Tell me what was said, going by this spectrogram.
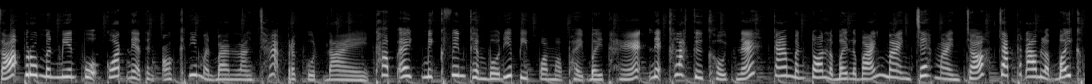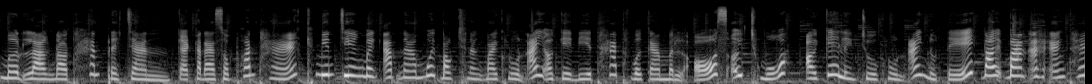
សក់ព្រោះមិនមានពួកគាត់អ្នកទាំងអស់គ្នាមិនបានឡើងឆាកប្រកួតដែរ Top 8 Miss Queen Cambodia 2023ថាអ្នកខ្លះគឺខូចណាស់ការមិនទាន់ល្បីល្បាញម៉ែអញ្ចេះម៉ែអញ្ចោះចាប់ផ្ដើមល្បីខ្មើតឡើងដល់ឋានព្រះច័ន្ទកកដាសុភ័ណ្ឌថាគ្មានជាង make up ណាមួយបោកឆ្នាំងបាយខ្លួនឯងឲ្យគេឌីថាធ្វើការមិនល្អស្អុយឈ្មោះឲ្យគេលេងជួខ្លួនឯងនោះទេដោយបានអះអាងថា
